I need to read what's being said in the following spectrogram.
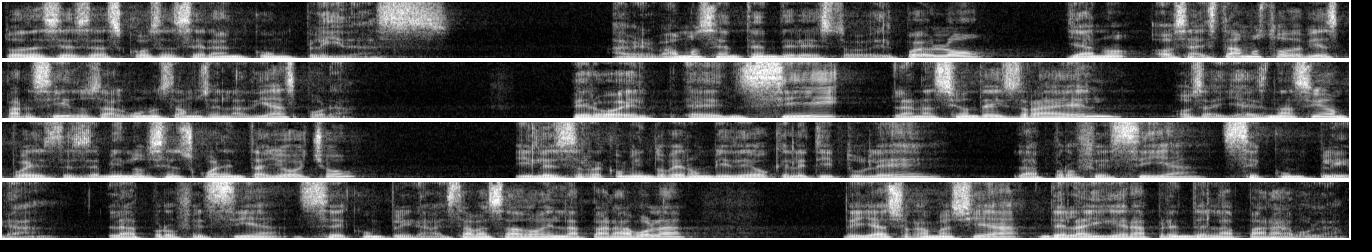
todas esas cosas serán cumplidas. A ver, vamos a entender esto. El pueblo ya no, o sea, estamos todavía esparcidos, algunos estamos en la diáspora. Pero en sí, la nación de Israel, o sea, ya es nación, pues, desde 1948, y les recomiendo ver un video que le titulé La profecía se cumplirá. La profecía se cumplirá. Está basado en la parábola de Yahshua HaMashiach, de la higuera aprender la parábola.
